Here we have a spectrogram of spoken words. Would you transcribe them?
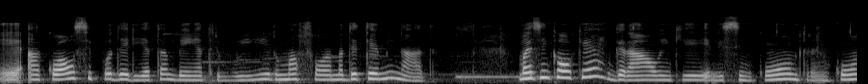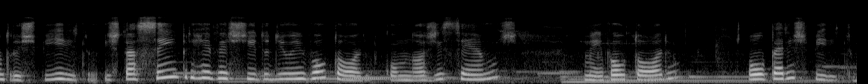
é, a qual se poderia também atribuir uma forma determinada. Mas em qualquer grau em que ele se encontra, encontra o espírito, está sempre revestido de um envoltório, como nós dissemos, um envoltório ou perispírito,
